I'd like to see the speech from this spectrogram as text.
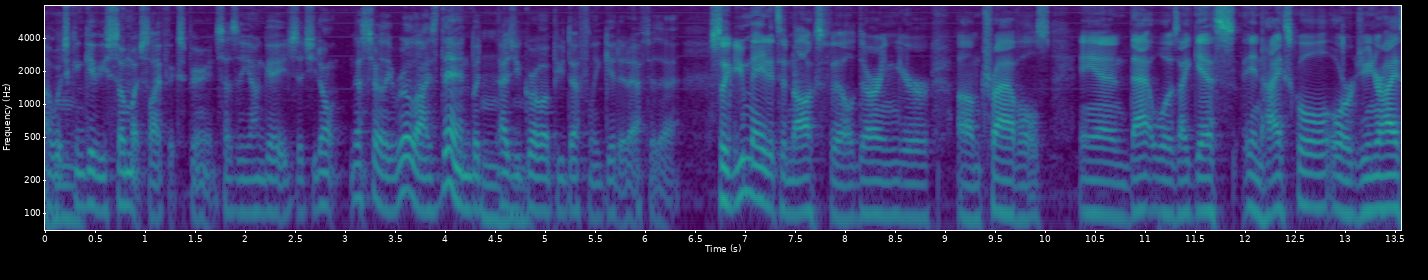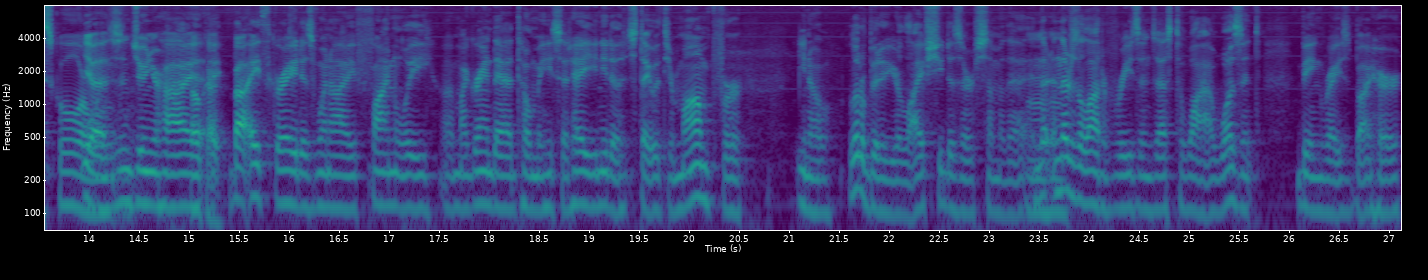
uh, which Mhm. can give you so much life experience as a young age that you don't necessarily realize then, but as you Mhm. grow up, you definitely get it after that. So you made it to Knoxville during your um, travels, and that was, I guess, in high school or junior high school. Or yeah, when- it was in junior high. Okay. About eighth grade is when I finally, uh, my granddad told me, he said, hey, you need to stay with your mom for, you know, a little bit of your life. She deserves some of that. And, there, and there's a lot of reasons as to why I wasn't being raised by her.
